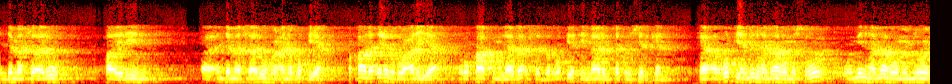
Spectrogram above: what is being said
عندما سألوه قائلين عندما سألوه عن الرقية فقال اعرضوا علي رقاكم لا بأس بالرقية ما لم تكن شركا فالرقية منها ما هو مشروع ومنها ما هو ممنوع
